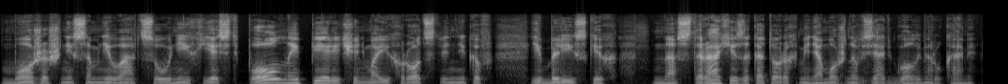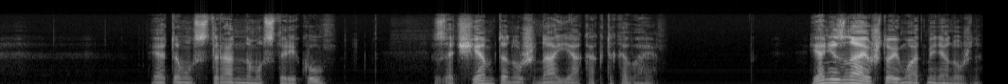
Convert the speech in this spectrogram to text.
Можешь не сомневаться, у них есть полный перечень моих родственников и близких, на страхе за которых меня можно взять голыми руками. Этому странному старику зачем-то нужна я как таковая. Я не знаю, что ему от меня нужно.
